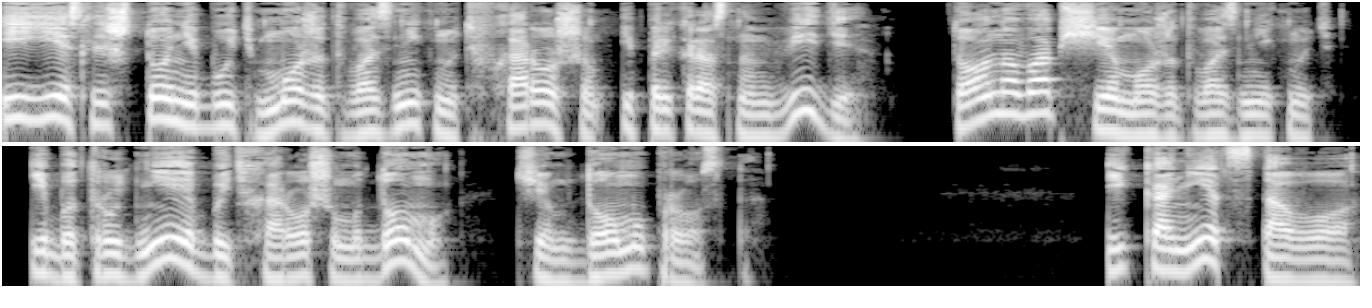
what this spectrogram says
И если что-нибудь может возникнуть в хорошем и прекрасном виде, то оно вообще может возникнуть, ибо труднее быть хорошему дому, чем дому просто. И конец того,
